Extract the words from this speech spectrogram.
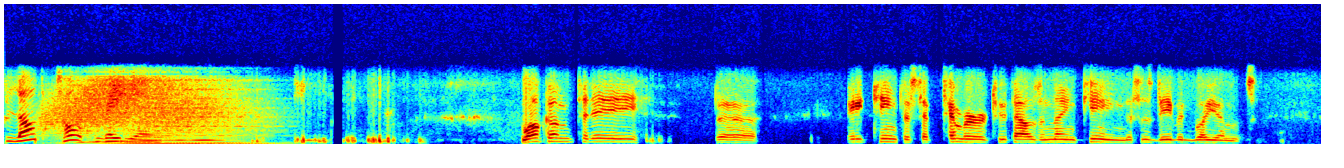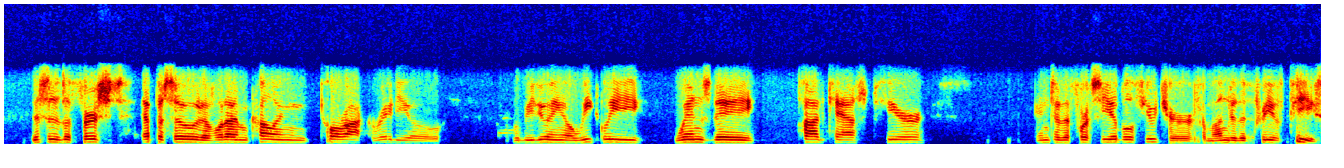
Blog Talk Radio. Welcome today, the 18th of September 2019. This is David Williams. This is the first episode of what I'm calling Torah Radio. We'll be doing a weekly Wednesday podcast here into the foreseeable future from under the Tree of Peace.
